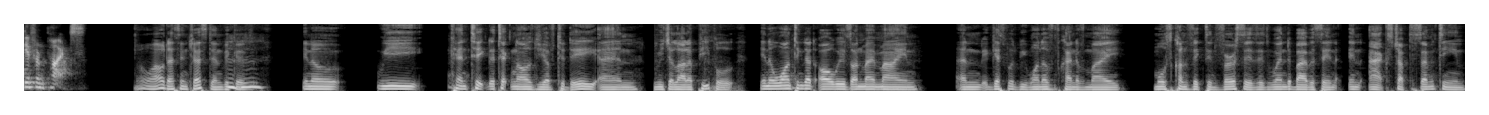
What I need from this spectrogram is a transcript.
different parts. Oh, wow, that's interesting because, mm-hmm. you know, we can take the technology of today and reach a lot of people you know, one thing that always on my mind, and I guess would be one of kind of my most convicted verses, is when the Bible says in Acts chapter 17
